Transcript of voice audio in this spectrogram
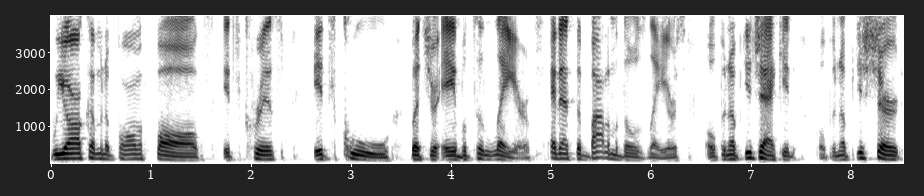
We are coming upon fall. It's crisp. It's cool, but you're able to layer. And at the bottom of those layers, open up your jacket, open up your shirt,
